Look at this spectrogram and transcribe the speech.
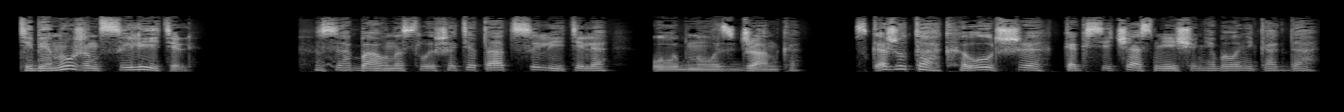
«Тебе нужен целитель?» «Забавно слышать это от целителя», — улыбнулась Джанка. «Скажу так, лучше, как сейчас, мне еще не было никогда.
